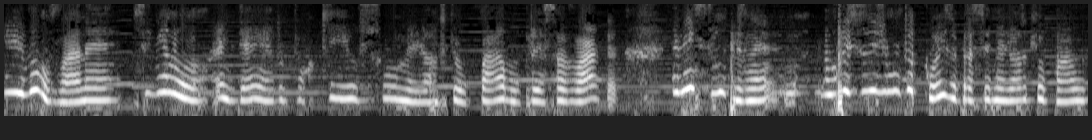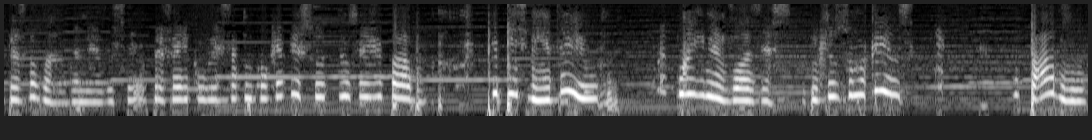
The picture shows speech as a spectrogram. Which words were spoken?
E vamos lá, né? Seguindo a ideia do porquê eu sou melhor do que o Pablo para essa vaga, é bem simples, né? Não precisa de muita coisa para ser melhor do que o Pablo para essa vaga, né? Você prefere conversar com qualquer pessoa que não seja o Pablo. Porque pense bem, até eu. Que minha voz é assim? Porque eu sou uma criança. O Pablo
